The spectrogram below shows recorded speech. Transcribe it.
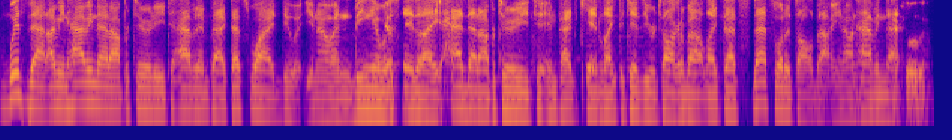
with that, I mean, having that opportunity to have an impact, that's why I do it, you know, and being able to say that I had that opportunity to impact kid like the kids you were talking about, like that's that's what it's all about, you know, and having that Absolutely.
